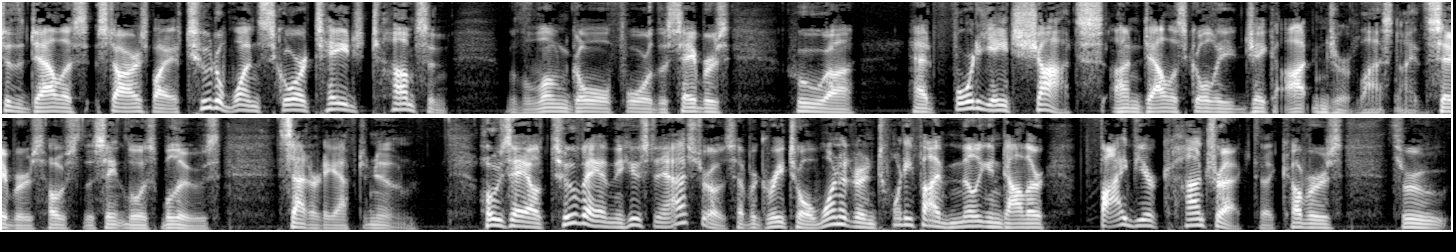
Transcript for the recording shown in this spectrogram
to the Dallas Stars by a 2 to 1 score. Tage Thompson with a lone goal for the Sabres, who uh, had 48 shots on Dallas goalie Jake Oettinger last night. The Sabres host the St. Louis Blues Saturday afternoon. Jose Altuve and the Houston Astros have agreed to a $125 million five year contract that covers through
